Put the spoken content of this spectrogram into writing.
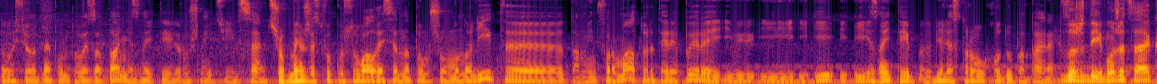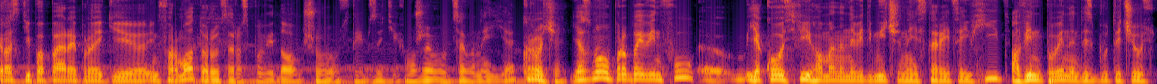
ось одне понтове завдання знайти рушницю, і все. Щоб ми вже сфокусувалися на тому, що моноліт, е, там інформатор, терепири, і, і, і, і, і, і знайти біля старого входу папери. Завжди, може, це якраз ті папери, про які інформатору це розповідав, що стип затіг. Може, це вони і є. Коротше, я знову пробив інфу. Е, якогось фіга у мене не відмічений старий цей вхід, а він повинен десь бути чи ось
